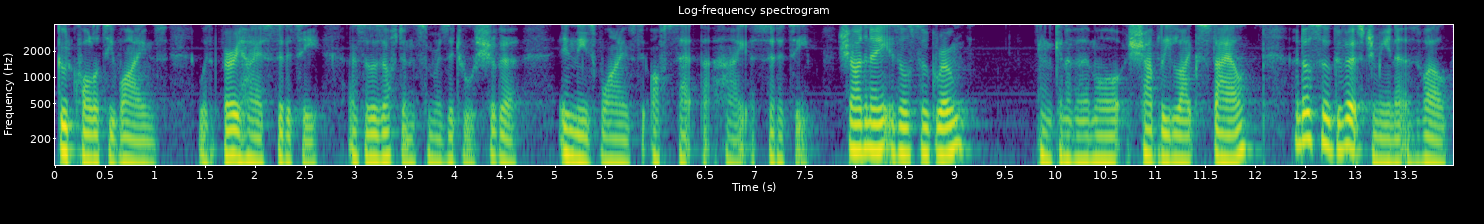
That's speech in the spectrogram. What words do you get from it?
good quality wines with very high acidity, and so there's often some residual sugar in these wines to offset that high acidity. Chardonnay is also grown in kind of a more Chablis like style, and also Gewürztraminer as well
